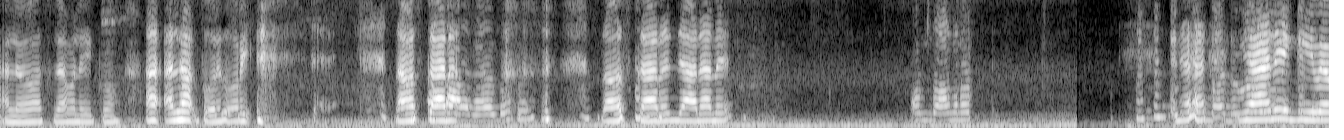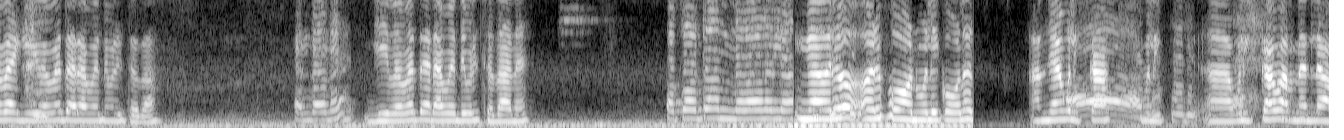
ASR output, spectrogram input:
ഹലോ അസ്സാം വലൈക്കും അല്ല സോറി സോറി നമസ്കാരം. നമസ്കാരം ഞാനാണ്. ഞാൻ ഞാൻ ഗീവവ ഗീവവ തരാൻ വേണ്ടി വിളിച്ചതാ. എന്താണ്? ഗീവവ തരാൻ വേണ്ടി വിളിച്ചതാണ്. ഇങ്ങനെ ഒരു ഒരു ഫോൺ വിളി കോൾ. അത് ഞാൻ വിളിക്കാം. വിളിക്കാ പറഞ്ഞല്ലോ.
